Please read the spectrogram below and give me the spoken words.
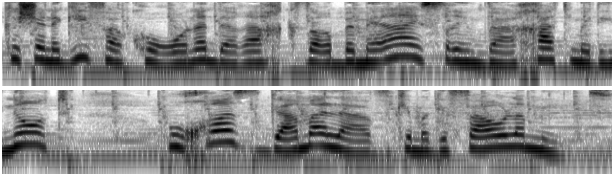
כשנגיף הקורונה דרך כבר ב-121 מדינות, הוכרז גם עליו כמגפה עולמית.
